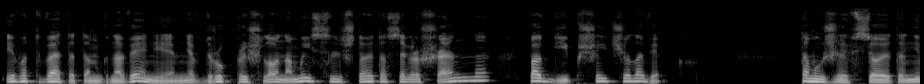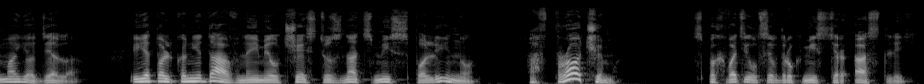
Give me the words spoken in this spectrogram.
И вот в это мгновение мне вдруг пришло на мысль, что это совершенно погибший человек. К тому же все это не мое дело, и я только недавно имел честь узнать мисс Полину. А впрочем, — спохватился вдруг мистер Астлей.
